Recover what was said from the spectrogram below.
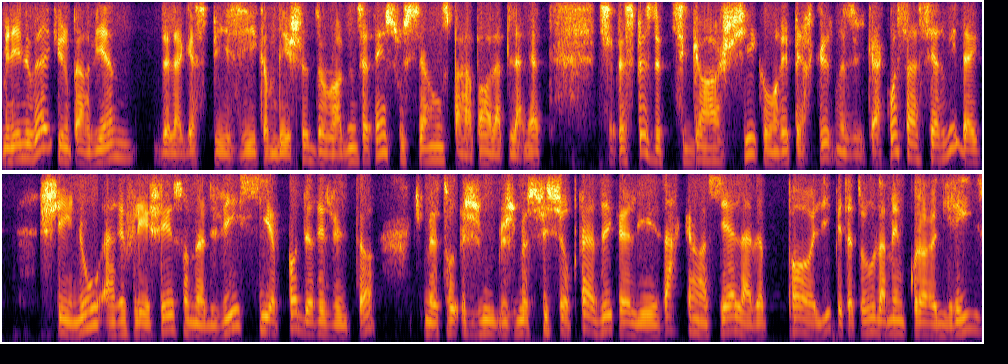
mais les nouvelles qui nous parviennent de la Gaspésie, comme des chutes de Rodin, cette insouciance par rapport à la planète, cette espèce de petit gâchis qu'on répercute, mais à quoi ça a servi d'être chez nous à réfléchir sur notre vie s'il n'y a pas de résultat? Je me, je, me suis surpris à dire que les arcs-en-ciel avaient pâli, puis étaient toujours de la même couleur grise.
